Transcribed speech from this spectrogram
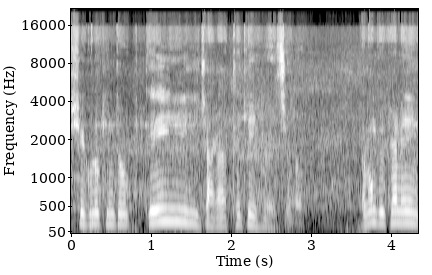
সেগুলো কিন্তু এই জায়গা থেকেই হয়েছিল। এবং এখানে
